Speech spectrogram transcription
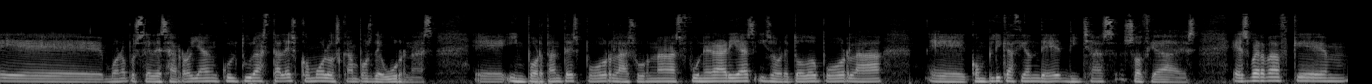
eh, bueno, pues se desarrollan culturas tales como los campos de urnas, eh, importantes por las urnas funerarias y sobre todo por la eh, complicación de dichas sociedades. Es verdad que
